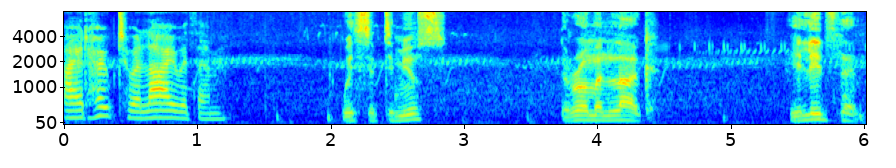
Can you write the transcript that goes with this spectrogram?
I had hoped to ally with them. With Septimius? The Roman lug. He leads them.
